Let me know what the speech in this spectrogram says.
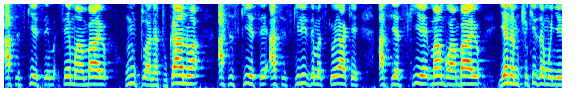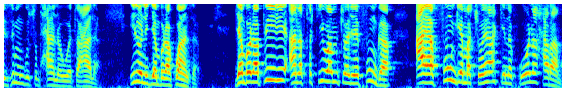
asisikie sehemu ambayo mtu anatukanwa asisikie se, asisikilize masikio yake asiyasikie mambo ambayo yanamchukiza mwenyezi mungu subhanahu wa taala. Hilo ni jambo la kwanza. Jambo la pili anatakiwa mtu aliyefunga ayafunge macho yake na kuona haramu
